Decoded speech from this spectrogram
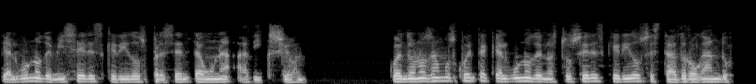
que alguno de mis seres queridos presenta una adicción, cuando nos damos cuenta que alguno de nuestros seres queridos está drogando,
